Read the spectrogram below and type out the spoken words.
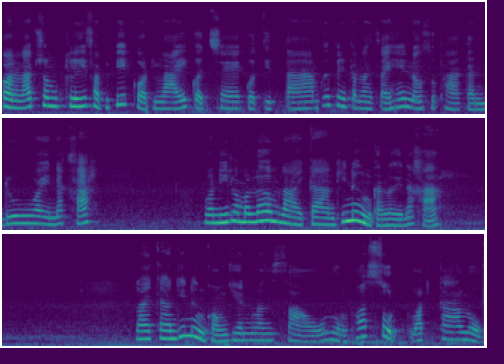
ก่อนรับชมคลิปฝากพี่ๆกดไลค์กดแชร์กดติดตาม เพื่อเป็นกำลังใจให้น้องสุภากันด้วยนะคะ วันนี้เรามาเริ่มรายการที่ 1 กันเลยนะคะ รายการที่1ของเย็นวันเสาร์หลวงพ่อสุดวัดกาหลง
